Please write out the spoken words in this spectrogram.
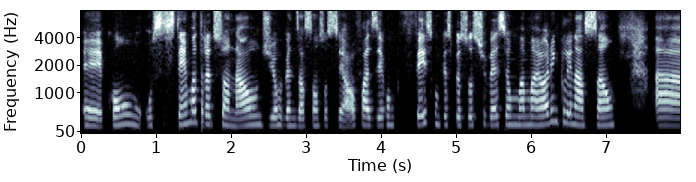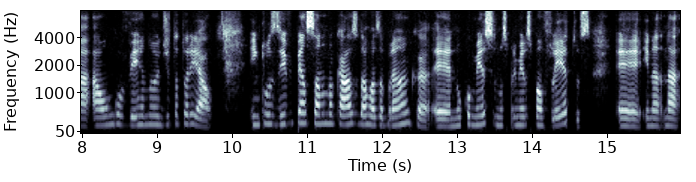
é, com o sistema tradicional de organização social fazia com, fez com que as pessoas tivessem uma maior inclinação a, a um governo ditatorial. Inclusive, pensando no caso da Rosa Branca, é, no começo, nos primeiros panfletos, é, e na, na,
